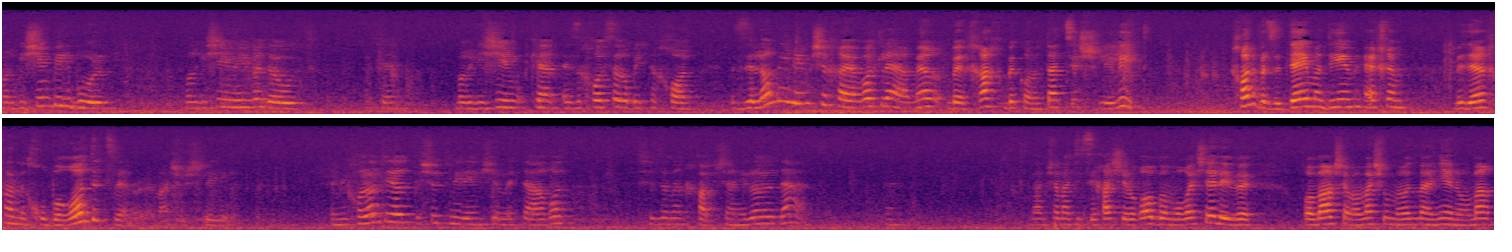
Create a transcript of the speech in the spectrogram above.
מרגישים בלבול, מרגישים אי ודאות, כן? מרגישים, כן, איזה חוסר ביטחון. זה לא מילים שחייבות להיאמר בהכרח בקונוטציה שלילית, נכון? אבל זה די מדהים איך הן בדרך כלל מחוברות אצלנו למשהו שלילי. הן יכולות להיות פשוט מילים שמתארות שזה מרחב שאני לא יודעת. פעם שמעתי שיחה של רוב, המורה שלי, והוא אמר שם משהו מאוד מעניין. הוא אמר,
